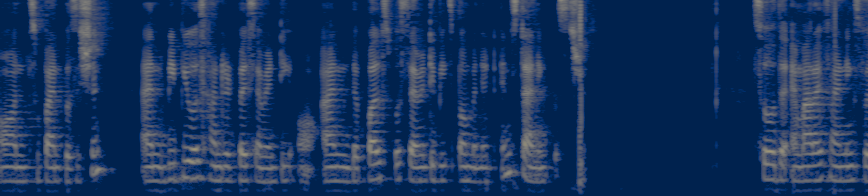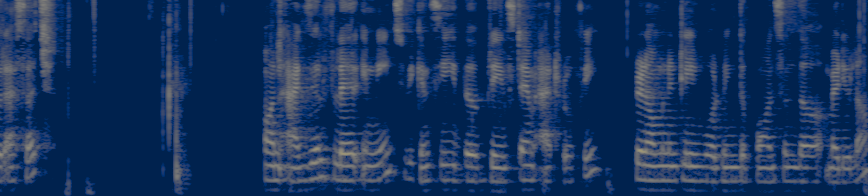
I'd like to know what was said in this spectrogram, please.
on supine position, and BP was 100 by 70, and the pulse was 70 beats per minute in standing position. So the MRI findings were as such. On axial FLAIR image, we can see the brainstem atrophy, predominantly involving the pons and the medulla.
